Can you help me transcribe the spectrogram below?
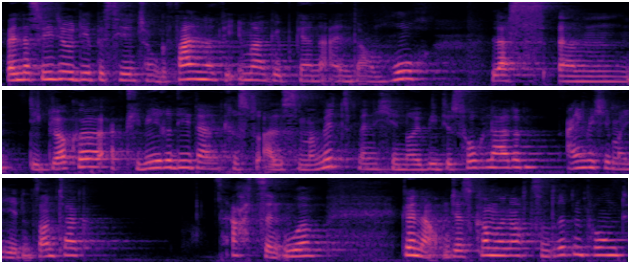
Wenn das Video dir bis hierhin schon gefallen hat, wie immer, gib gerne einen Daumen hoch. Lass ähm, die Glocke, aktiviere die, dann kriegst du alles immer mit, wenn ich hier neue Videos hochlade. Eigentlich immer jeden Sonntag, 18 Uhr. Genau, und jetzt kommen wir noch zum dritten Punkt.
